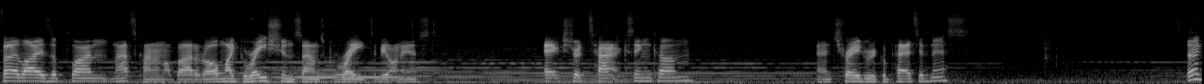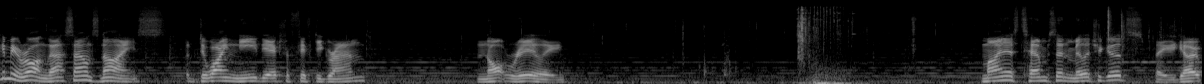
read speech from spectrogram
fertilizer plant. That's kind of not bad at all. Migration sounds great, to be honest. Extra tax income. And trade route competitiveness. Don't get me wrong, that sounds nice. But do I need the extra 50 grand? Not really. Minus 10% military goods. There you go.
